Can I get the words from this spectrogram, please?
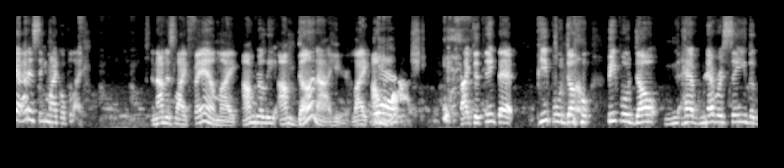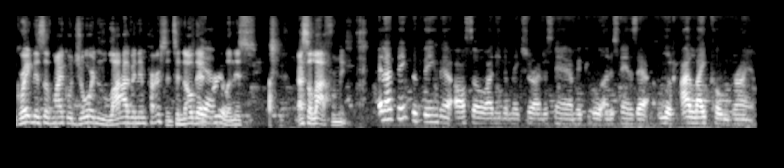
"Yeah, I didn't see Michael play," and I'm just like, "Fam, like I'm really, I'm done out here. Like I'm yeah. washed. like to think that people don't." People don't have never seen the greatness of Michael Jordan live and in person to know that yeah. real, and this that's a lot for me and I think the thing that also I need to make sure I understand, make people understand is that look, I like Kobe Bryant.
